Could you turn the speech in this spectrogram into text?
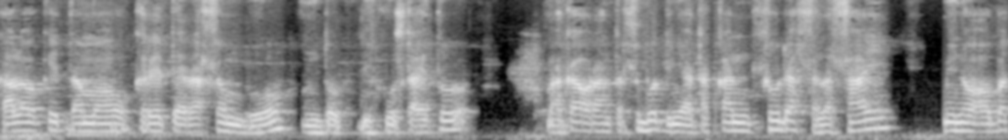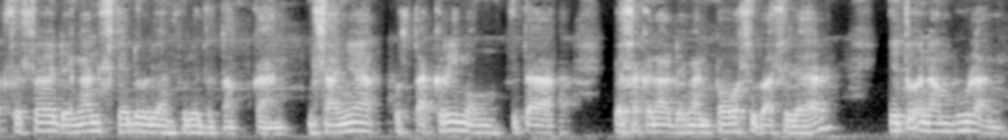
kalau kita mau kriteria sembuh untuk di kusta itu, maka orang tersebut dinyatakan sudah selesai minum obat sesuai dengan schedule yang sudah ditetapkan. Misalnya kusta kering yang kita biasa kenal dengan pausi basiler itu enam bulan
